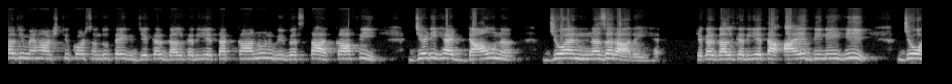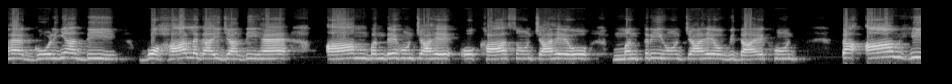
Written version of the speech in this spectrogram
ਸਤਿ ਜੀ ਮੈਂ ਹਾਂ ਕੌਰ ਸੰਧੂ ਤੇ ਜੇਕਰ ਗੱਲ ਕਰੀਏ ਤਾਂ ਕਾਨੂੰਨ ਵਿਵਸਥਾ ਕਾਫੀ ਜਿਹੜੀ ਹੈ ਡਾਊਨ ਜੋ ਹੈ ਨਜ਼ਰ ਆ ਰਹੀ ਹੈ। ਜੇਕਰ ਗੱਲ ਕਰੀਏ ਤਾਂ ਆਏ ਦਿਨੇ ਹੀ ਜੋ ਹੈ ਗੋਲੀਆਂ ਦੀ ਬੁਹਾਰ ਲਗਾਈ ਜਾਂਦੀ ਹੈ। ਆਮ ਬੰਦੇ ਹੋਣ ਚਾਹੇ ਉਹ ਖਾਸ ਹੋਣ, ਚਾਹੇ ਉਹ ਮੰਤਰੀ ਹੋਣ, ਚਾਹੇ ਉਹ ਵਿਧਾਇਕ ਹੋਣ, ਤਾਂ ਆਮ ਹੀ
